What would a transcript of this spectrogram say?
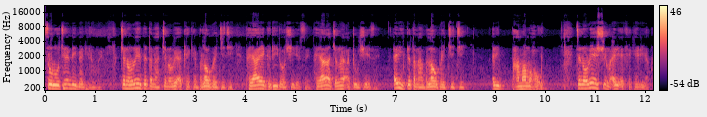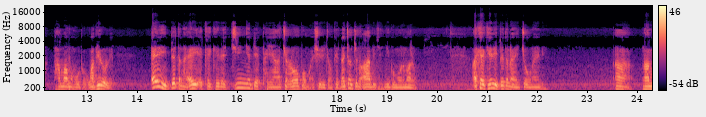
ဆိုလိုချင်းအိဗယ်ဒီလိုပဲကျွန်တော်တို့ရဲ့ပြဿနာကျွန်တော်တို့ရဲ့အခက်အခဲဘလောက်ပဲကြီးကြီးဖခင်ရဲ့ဂရုတော်ရှိတယ်ဆိုရင်ဖခင်ကကျွန်တော်ရဲ့အတူရှိတယ်ဆိုရင်အဲ့ဒီပြဿနာဘလောက်ပဲကြီးကြီးအဲ့ဒီဘာမှမဟုတ်ဘူး ကျွန်တော်တို့ရဲ့ရှေ့မှာအဲ့ဒီအခက်အခဲတွေကဘာမှမဟုတ်တော့ဘာဖြစ်လို့လဲအဲ့ဒီပြဿနာအဲ့ဒီအခက်အခဲတဲ့ကြီးမြတ်တဲ့ဖခင်ကျွန်တော်တို့အပေါ်မှာရှိတဲ့ကြောင့်ဖြစ်ဒါကြောင့်ကျွန်တော်အားပေးခြင်းညီကောင်မောင်နှမတို့အခက်အခဲတွေပြဿနာတွေကြုံနိုင်တယ်အာငါမ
